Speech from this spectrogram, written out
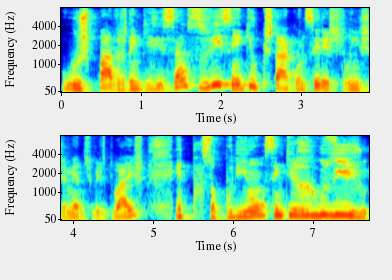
Os padres da Inquisição, se vissem aquilo que está a acontecer, estes linchamentos virtuais, epá, só podiam sentir regozijo,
